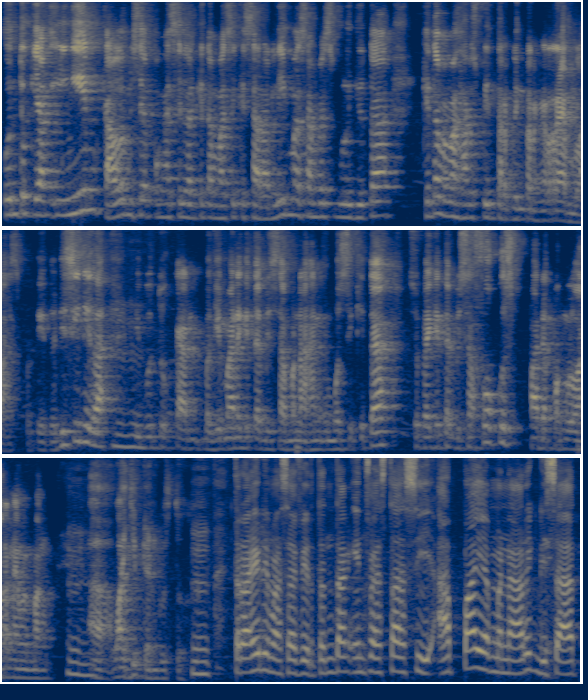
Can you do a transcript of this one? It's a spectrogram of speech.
Untuk yang ingin kalau misalnya penghasilan kita masih kisaran 5 sampai 10 juta, kita memang harus pintar-pintar ngerem lah seperti itu. Di sinilah hmm. dibutuhkan bagaimana kita bisa menahan emosi kita supaya kita bisa fokus pada pengeluaran yang memang hmm. uh, wajib dan butuh. Hmm. Terakhir nih Mas Safir tentang investasi, apa yang menarik di saat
